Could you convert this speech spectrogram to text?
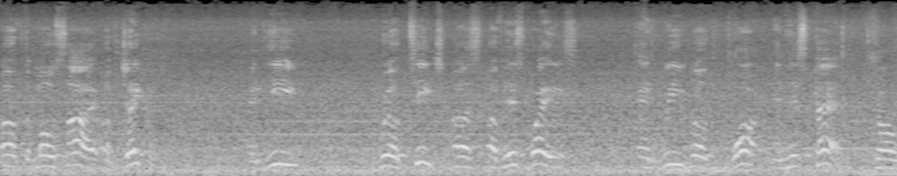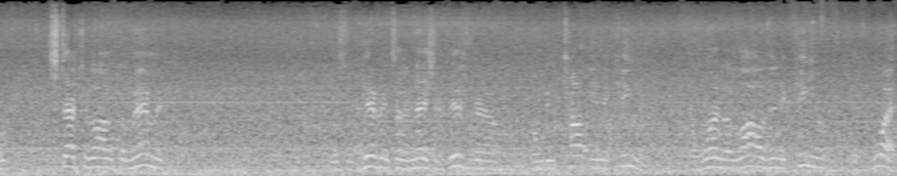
of the Most High of Jacob. And he will teach us of his ways, and we will walk in his path. So, the statute, law, and commandment, which was given to the nation of Israel, gonna be taught in the kingdom. And one of the laws in the kingdom is what?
